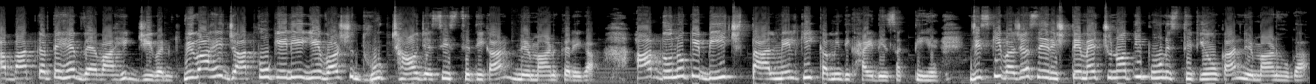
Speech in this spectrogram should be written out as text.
अब बात करते हैं वैवाहिक जीवन की। विवाहित जातकों के लिए ये वर्ष धूप छाव जैसी स्थिति का निर्माण करेगा। आप दोनों के बीच तालमेल की कमी दिखाई दे सकती है, जिसकी वजह से रिश्ते में चुनौतीपूर्ण स्थितियों का निर्माण होगा।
